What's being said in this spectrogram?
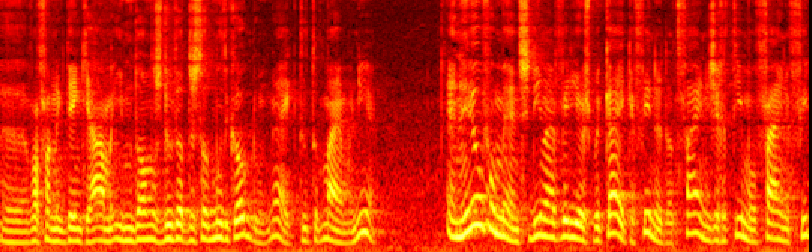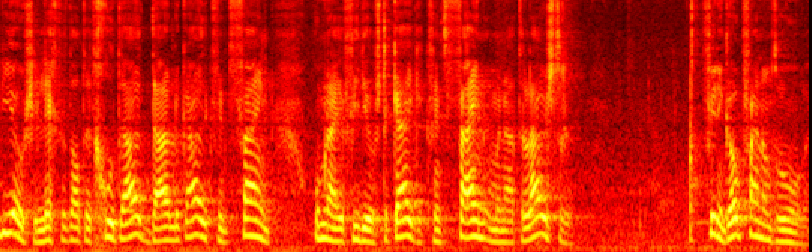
uh, waarvan ik denk, ja, maar iemand anders doet dat, dus dat moet ik ook doen. Nee, ik doe het op mijn manier. En heel veel mensen die mijn video's bekijken vinden dat fijn. Die zeggen, Timo, fijne video's. Je legt het altijd goed uit, duidelijk uit. Ik vind het fijn om naar je video's te kijken. Ik vind het fijn om er naar te luisteren. Vind ik ook fijn om te horen.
